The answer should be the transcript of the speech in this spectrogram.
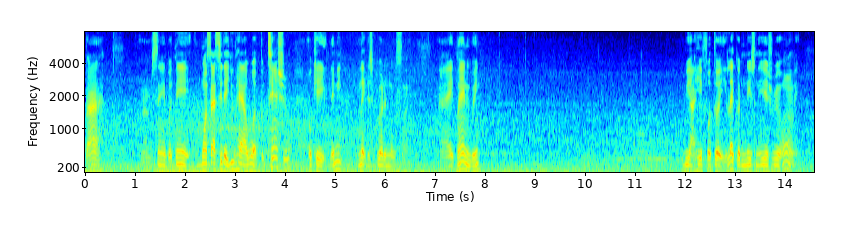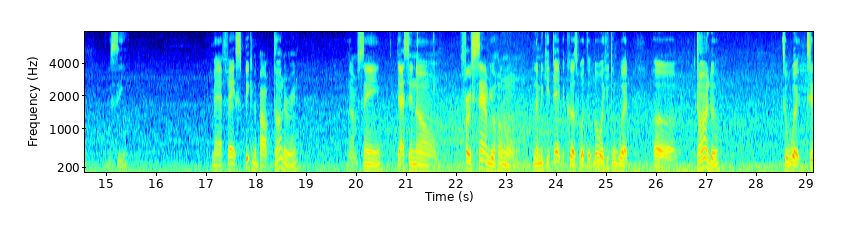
Bye. You know what I'm saying? But then once I see that you have what? Potential, okay, let me let this brother know something. Alright, but anyway. We are here for the elect of the nation of Israel only. You see? Matter of fact, speaking about thundering, you know what I'm saying? That's in um First Samuel, hold on. Let me get that because what the Lord he can what uh thunder to what t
